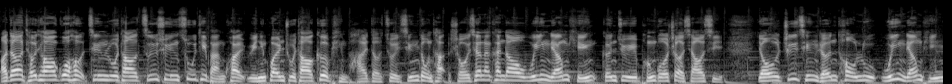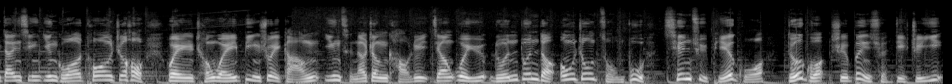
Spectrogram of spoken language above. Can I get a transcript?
好的，头条过后进入到资讯速递板块，与您关注到各品牌的最新动态。首先来看到无印良品，根据彭博社消息，有知情人透露，无印良品担心英国脱欧之后会成为避税港，因此呢，正考虑将位于伦敦的欧洲总部迁去别国。德国是备选地之一。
